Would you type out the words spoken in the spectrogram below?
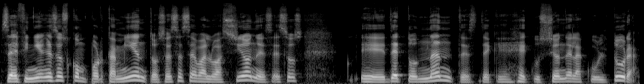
Se definían esos comportamientos, esas evaluaciones, esos eh, detonantes de ejecución de la cultura.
